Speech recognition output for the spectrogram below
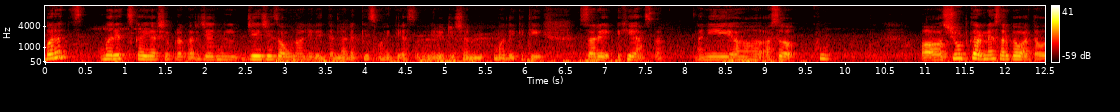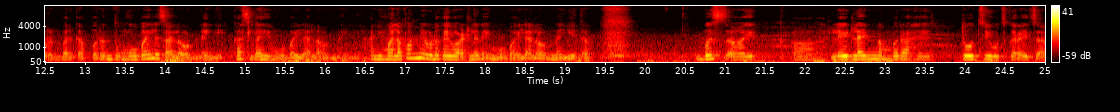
बरंच बरेच काही असे प्रकार जे जे जे जाऊन आलेले त्यांना नक्कीच माहिती असतं. म्हणजे मेडिटेशनमध्ये किती सारे हे असतात. आणि असं खूप शूट करण्यासारखं वातावरण बरं का. परंतु मोबाईलच अलाउड नाही आहे कसलाही मोबाईल अलाउड नाही आहे आणि मला पण एवढं काही वाटलं नाही मोबाईल अलाउड नाही आहे तर. बस एक लेडलाईन नंबर आहे. तोच यूज करायचा.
